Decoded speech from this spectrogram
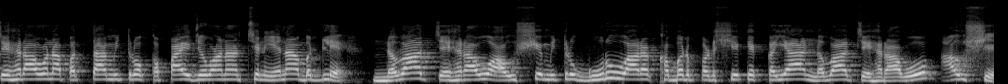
ચહેરાઓના પત્તા મિત્રો કપાઈ જવાના છે ને એના બદલે નવા ચહેરાઓ આવશે. મિત્રો, ગુરુવારે ખબર પડશે કે કયા નવા ચહેરાઓ આવશે.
